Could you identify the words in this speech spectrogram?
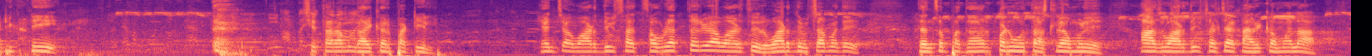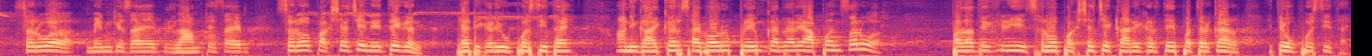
ठिकाणी सीताराम गायकर पाटील यांच्या वाढदिवसात चौऱ्याहत्तरव्या वाढ वाढदिवसामध्ये त्यांचं पदार्पण होत असल्यामुळे आज वाढदिवसाच्या कार्यक्रमाला सर्व मेनके साहेब लामटे साहेब सर्व पक्षाचे नेतेगण या ठिकाणी उपस्थित आहे. आणि गायकर साहेबावर प्रेम करणारे आपण सर्व पदाधिकारी सर्व पक्षाचे कार्यकर्ते पत्रकार इथे उपस्थित आहे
